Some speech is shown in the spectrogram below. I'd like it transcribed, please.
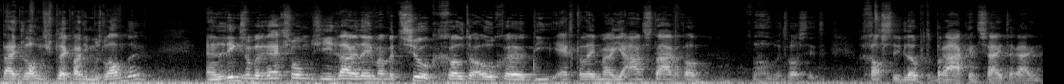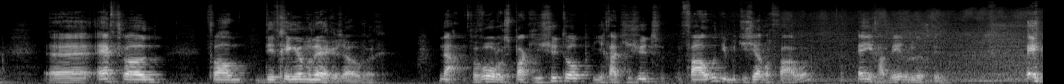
bij de landingsplek waar hij moest landen. En linksom en rechtsom zie je lui alleen maar met zulke grote ogen die echt alleen maar je aanstaren van... Wow, wat was dit? Gasten die lopen te braken in het zijterrein. Uh, echt gewoon van, dit ging helemaal nergens over. Nou, vervolgens pak je je shoot op. Je gaat je shoot vouwen, die moet je zelf vouwen. En je gaat weer de lucht in. En je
